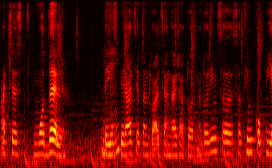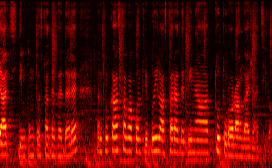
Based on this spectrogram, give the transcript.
acest model de uh-huh. inspirație pentru alți angajatori. Ne dorim să, să fim copiați din punctul ăsta de vedere, pentru că asta va contribui la starea de bine a tuturor angajaților.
